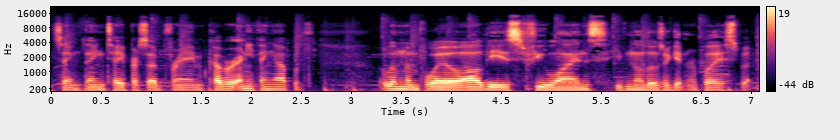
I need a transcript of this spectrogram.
Same thing, tape our subframe, cover anything up with aluminum foil, all these fuel lines, even though those are getting replaced, but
